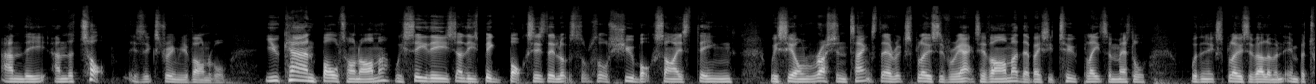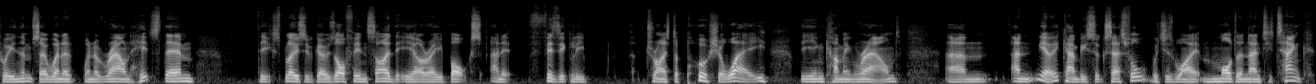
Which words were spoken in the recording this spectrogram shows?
and the and the top is extremely vulnerable. You can bolt on armor. We see these you know, these big boxes. They look sort of shoebox sized things. We see on Russian tanks. They're explosive reactive armor. They're basically two plates of metal with an explosive element in between them. So when a when a round hits them, the explosive goes off inside the ERA box and it physically tries to push away the incoming round. Um, and, you know, it can be successful, which is why modern anti tank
